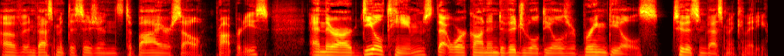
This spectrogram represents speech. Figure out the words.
of investment decisions to buy or sell properties. And there are deal teams that work on individual deals or bring deals to this investment committee.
